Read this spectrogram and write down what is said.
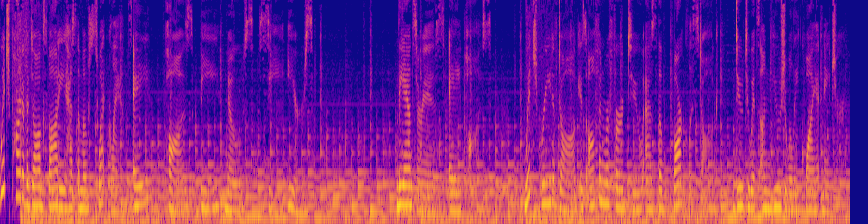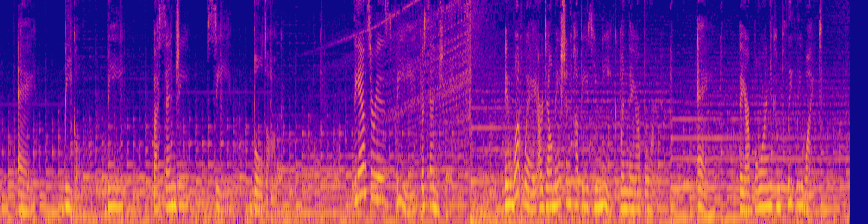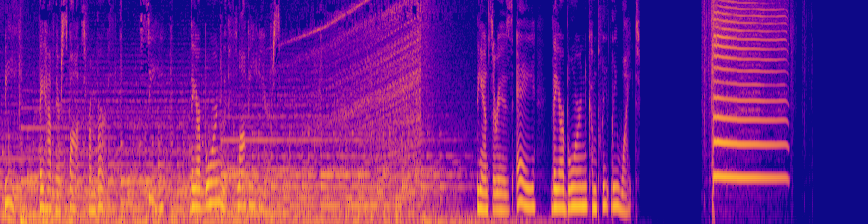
Which part of a dog's body has the most sweat glands? A. Paws. B. Nose. C. Ears. The answer is A. Paws. Which breed of dog is often referred to as the barkless dog due to its unusually quiet nature? A. Beagle. B. Basenji. C. Bulldog. The answer is B. Basenji. In what way are Dalmatian puppies unique when they are born? A. They are born completely white. B. They have their spots from birth. C. They are born with floppy ears. The answer is A. They are born completely white.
